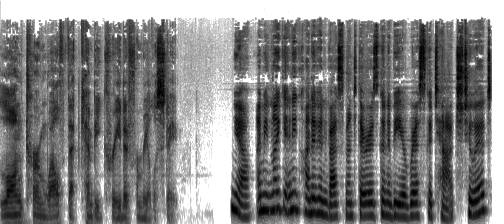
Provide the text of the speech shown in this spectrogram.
long term wealth that can be created from real estate. Yeah. I mean, like any kind of investment, there is going to be a risk attached to it.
